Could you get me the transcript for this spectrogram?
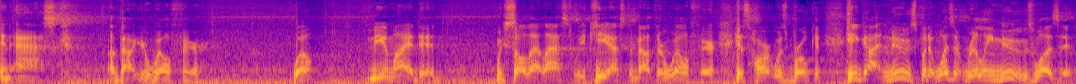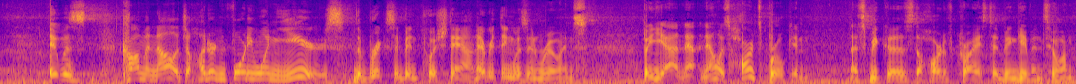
and ask about your welfare? Well, Nehemiah did. We saw that last week. He asked about their welfare. His heart was broken. He got news, but it wasn't really news, was it? It was common knowledge. 141 years the bricks had been pushed down, everything was in ruins. But yeah, now, now his heart's broken. That's because the heart of Christ had been given to him.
